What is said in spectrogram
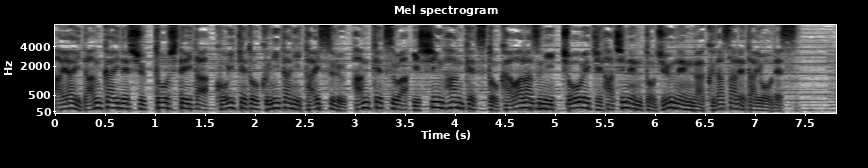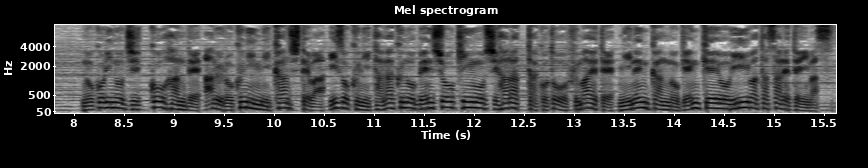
早い段階で出頭していた小池と国田に対する判決は一審判決と変わらずに懲役8年と10年が下されたようです。残りの実行犯である6人に関しては遺族に多額の弁償金を支払ったことを踏まえて2年間の減刑を言い渡されています。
